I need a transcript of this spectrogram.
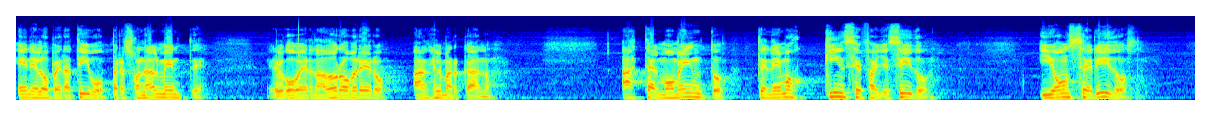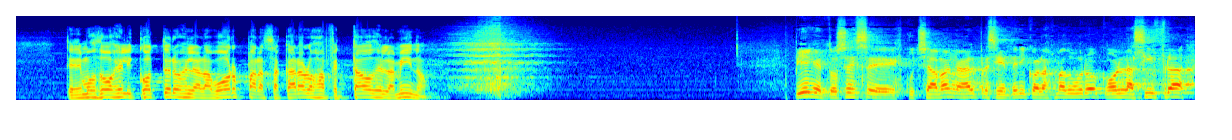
en el operativo, personalmente, el gobernador obrero Ángel Marcano. Hasta el momento tenemos 15 fallecidos y 11 heridos. Tenemos dos helicópteros en la labor para sacar a los afectados de la mina. Bien, entonces eh, escuchaban al presidente Nicolás Maduro con la cifra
